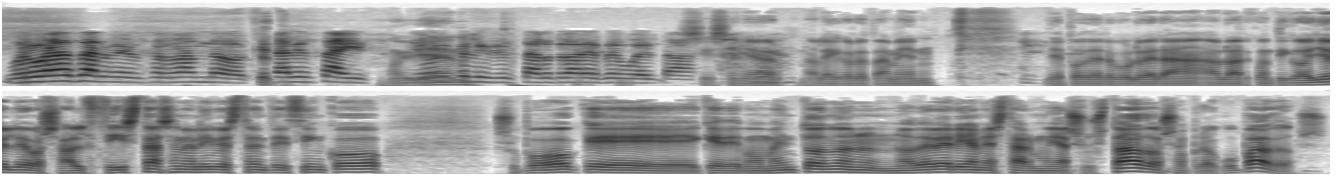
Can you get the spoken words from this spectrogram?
Muy buenas tardes, Fernando. ¿Qué, tal estáis? Muy Yo bien. muy feliz de estar otra vez de vuelta. Sí, señor, me alegro también de poder volver a hablar contigo. Yo, los alcistas en el IBEX 35, supongo que, que de momento no, no, deberían estar muy asustados o preocupados.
